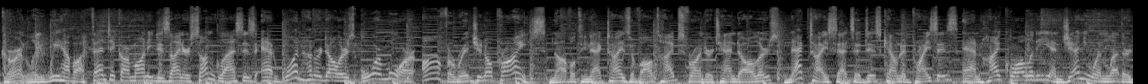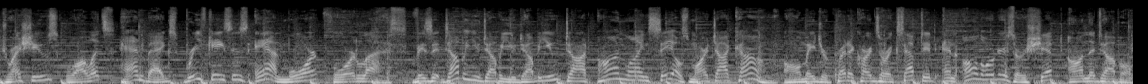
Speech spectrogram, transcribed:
Currently, we have authentic Armani designer sunglasses at $100 or more off original price. Novelty neckties of all types for under $10, necktie sets at discounted prices, and high quality and genuine leather dress shoes, wallets, handbags, briefcases, and more for less. Visit www.onlinesalesmart.com. All major credit cards are accepted and all orders are shipped on the double.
